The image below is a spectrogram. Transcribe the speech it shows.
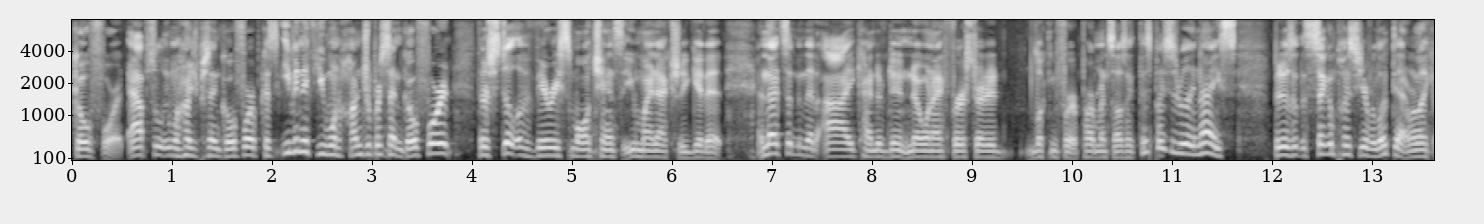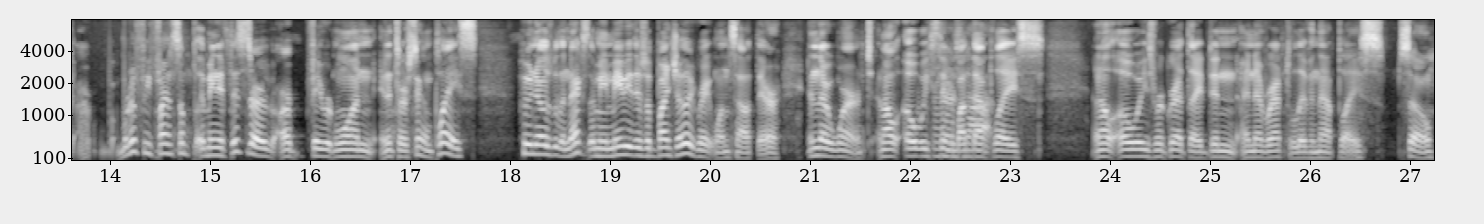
Go for it. Absolutely 100% go for it because even if you 100% go for it, there's still a very small chance that you might actually get it. And that's something that I kind of didn't know when I first started looking for apartments. I was like, this place is really nice, but it was like the second place you ever looked at. And we're like, "Uh, what if we find some? I mean, if this is our, our favorite one and it's our second place, who knows what the next? I mean, maybe there's a bunch of other great ones out there, and there weren't. And I'll always think there's about that place, and I'll always regret that I didn't. I never got to live in that place. So.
